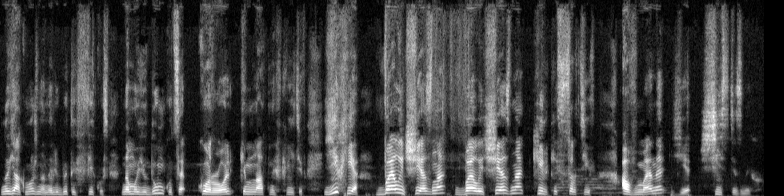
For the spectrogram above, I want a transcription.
Ну як можна не любити фікус? На мою думку, це король кімнатних квітів. Їх є величезна, величезна кількість сортів. А в мене є шість із них.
